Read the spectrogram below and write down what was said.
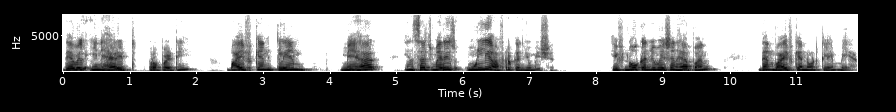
They will inherit property. Wife can claim meher in such marriage only after consummation. If no consummation happen, then wife cannot claim meher.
